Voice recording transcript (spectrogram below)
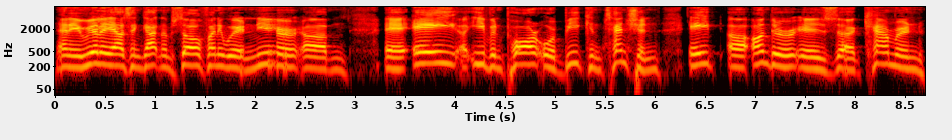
And he really hasn't gotten himself anywhere near um, a, even par or B contention. Eight uh, under is uh, Cameron.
